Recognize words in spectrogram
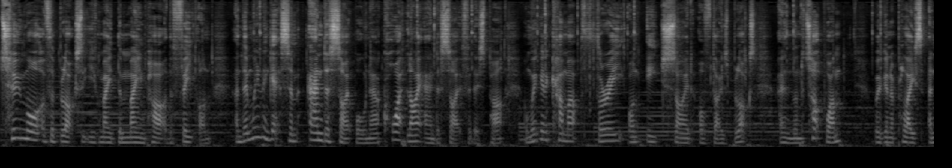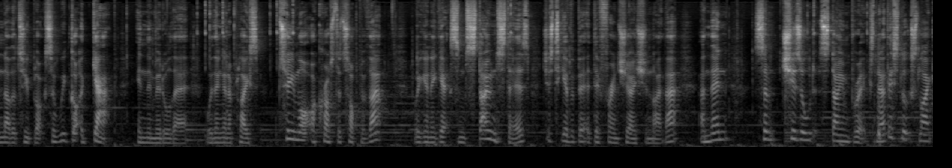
two more of the blocks that you've made the main part of the feet on, and then we're going to get some andesite wall now, quite light andesite for this part, and we're going to come up three on each side of those blocks, and on the top one, we're going to place another two blocks. So we've got a gap in the middle there. We're then going to place two more across the top of that. We're going to get some stone stairs just to give a bit of differentiation like that. And then some chiseled stone bricks. Now this looks like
